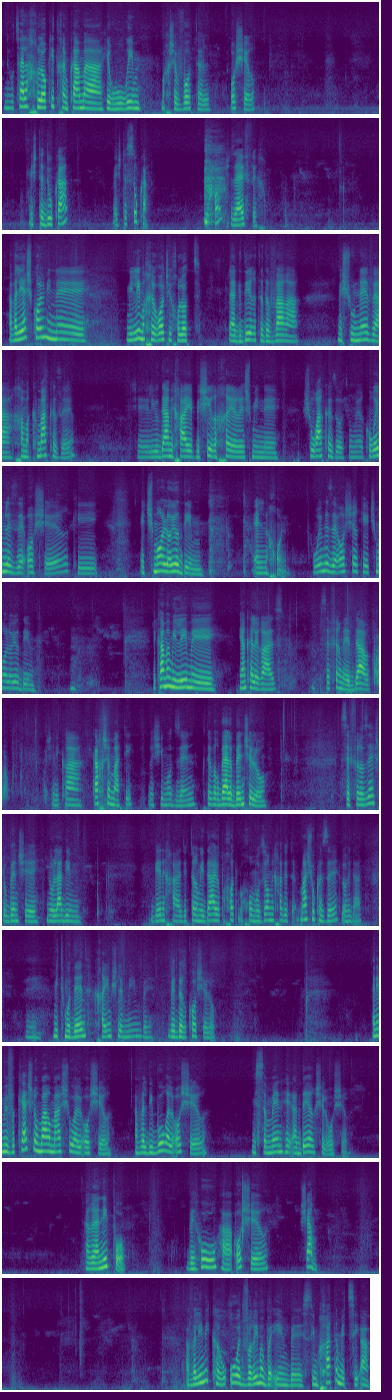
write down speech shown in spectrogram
אז אני רוצה לחלוק איתכם כמה הרהורים, מחשבות על עושר. יש את הדוקה ויש את הסוכה, נכון? שזה ההפך. אבל יש כל מיני מילים אחרות שיכולות להגדיר את הדבר המשונה והחמקמק הזה, שליהודה עמיחי בשיר אחר יש מין אה, שורה כזאת, הוא אומר, קוראים לזה עושר כי את שמו לא יודעים אל נכון. קוראים לזה עושר כי את שמו לא יודעים. וכמה מילים מיענקלה רז, ספר נהדר, שנקרא "כך שמעתי", רשימות זן, הוא כותב הרבה על הבן שלו. הספר הזה, יש לו בן שנולד עם גן אחד יותר מדי, או פחות כרומוזום אחד יותר, משהו כזה, לא יודעת. מתמודד חיים שלמים בדרכו שלו. אני מבקש לומר משהו על עושר, אבל דיבור על עושר מסמן היעדר של עושר. הרי אני פה, והוא, העושר, שם. אבל אם יקראו הדברים הבאים בשמחת המציאה,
